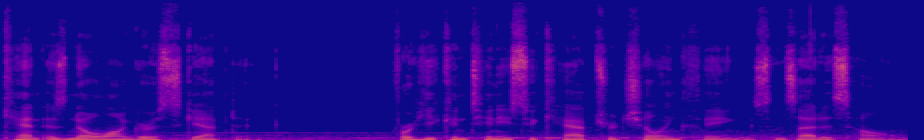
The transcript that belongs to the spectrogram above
Kent is no longer a skeptic, for he continues to capture chilling things inside his home.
